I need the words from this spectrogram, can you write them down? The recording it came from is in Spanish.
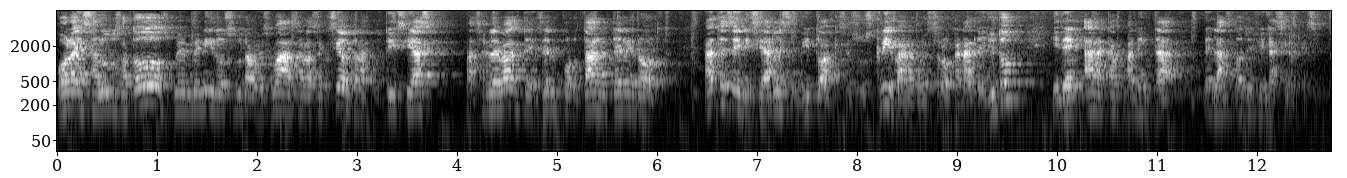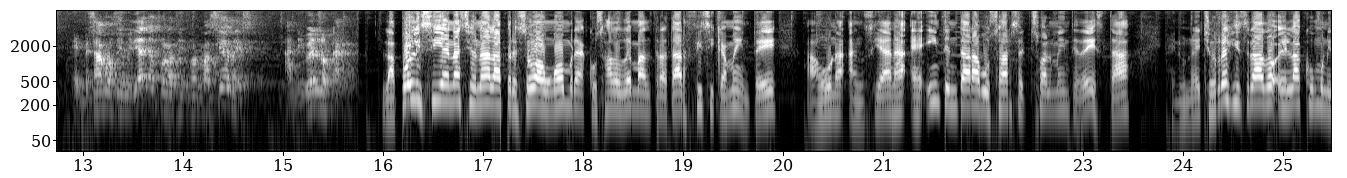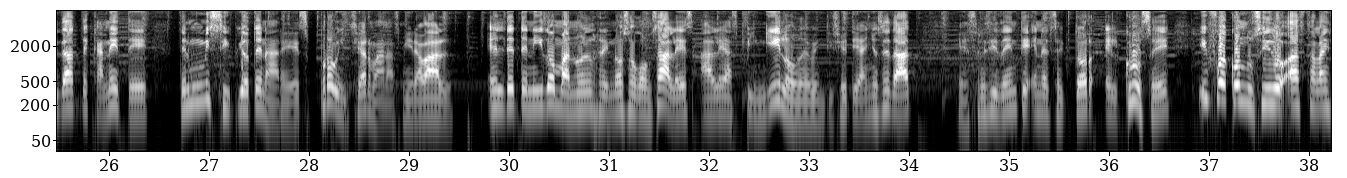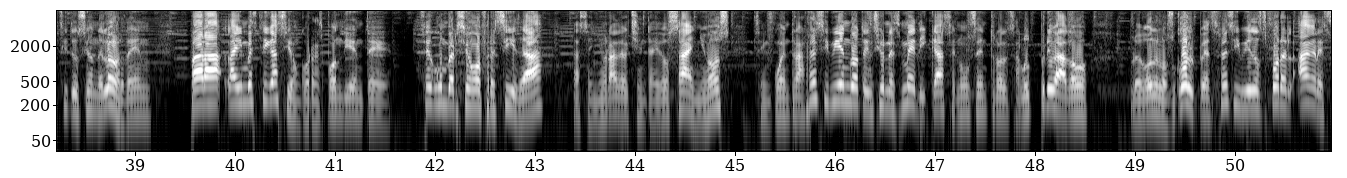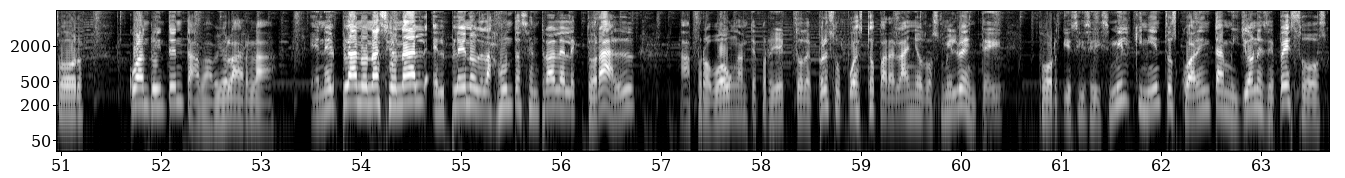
Hola y saludos a todos, bienvenidos una vez más a la sección de las noticias más relevantes del portal Telenord. Antes de iniciar les invito a que se suscriban a nuestro canal de YouTube y den a la campanita de las notificaciones. Empezamos de inmediato con las informaciones a nivel local. La Policía Nacional apresó a un hombre acusado de maltratar físicamente a una anciana e intentar abusar sexualmente de esta en un hecho registrado en la comunidad de Canete del municipio Tenares, provincia Hermanas Mirabal. El detenido Manuel Reynoso González, alias Pinguilo, de 27 años de edad, es residente en el sector El Cruce y fue conducido hasta la institución del orden para la investigación correspondiente. Según versión ofrecida, la señora de 82 años se encuentra recibiendo atenciones médicas en un centro de salud privado luego de los golpes recibidos por el agresor cuando intentaba violarla. En el plano nacional, el Pleno de la Junta Central Electoral aprobó un anteproyecto de presupuesto para el año 2020 por 16.540 millones de pesos,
